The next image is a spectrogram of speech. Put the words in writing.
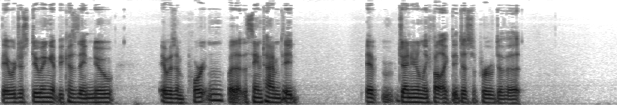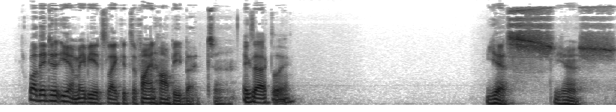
they were just doing it because they knew it was important, but at the same time they it genuinely felt like they disapproved of it. Well, they did. Yeah, maybe it's like it's a fine hobby, but uh, Exactly. yes, yes.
